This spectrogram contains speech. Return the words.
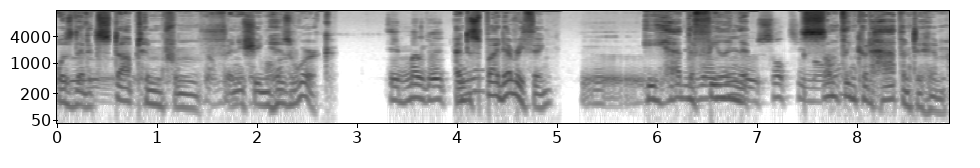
was that it stopped him from finishing his work. And despite everything, euh, he had the feeling that something could happen to him.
